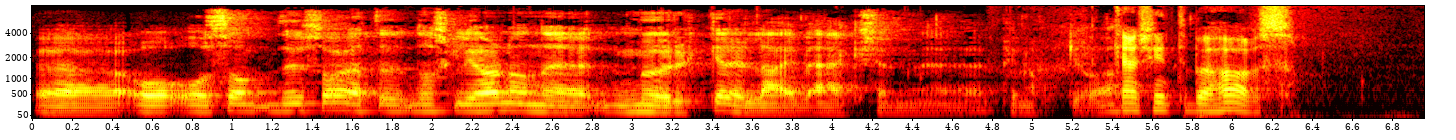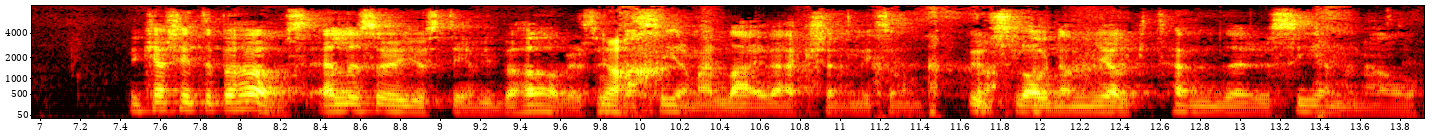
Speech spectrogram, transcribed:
Eh, och, och som du sa att de skulle göra någon eh, mörkare live action eh, Pinocchio va? Kanske inte behövs. Det kanske inte behövs, eller så är det just det vi behöver så vi Ja. kan se de här live action liksom utslagna mjölktänder scenerna och,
